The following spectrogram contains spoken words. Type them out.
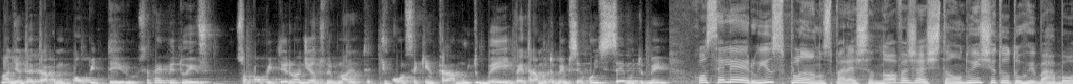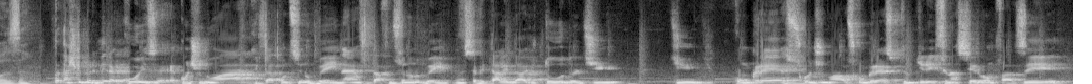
Não adianta entrar como palpiteiro. Sempre repito isso. Só palpiteiro não adianta. O Tribunal de Contas tem que entrar muito bem. Para entrar muito bem, precisa conhecer muito bem. Conselheiro, e os planos para esta nova gestão do Instituto Rui Barbosa? Acho que a primeira coisa é continuar o que está acontecendo bem, né? O que está funcionando bem. Essa vitalidade toda de, de, de congressos, continuar os congressos, exemplo, direito financeiro vamos fazer,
